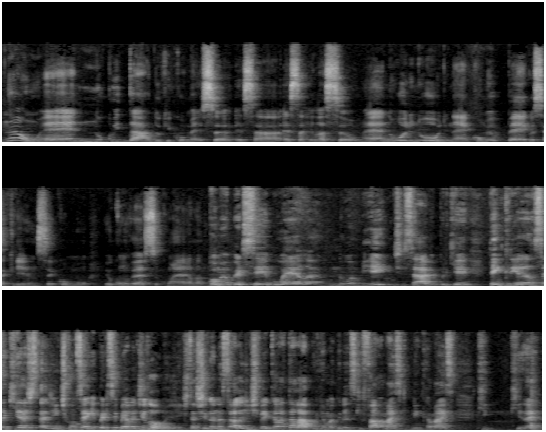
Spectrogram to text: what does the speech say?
Não, é no cuidado que começa essa, essa relação. É no olho no olho, né? Como eu pego essa criança, como eu converso com ela. Como eu percebo ela no ambiente, sabe? Porque tem criança que a, a gente consegue perceber ela de longe. A gente tá chegando na sala, a gente vê que ela tá lá, porque é uma criança que fala mais, que brinca mais, que, que né?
